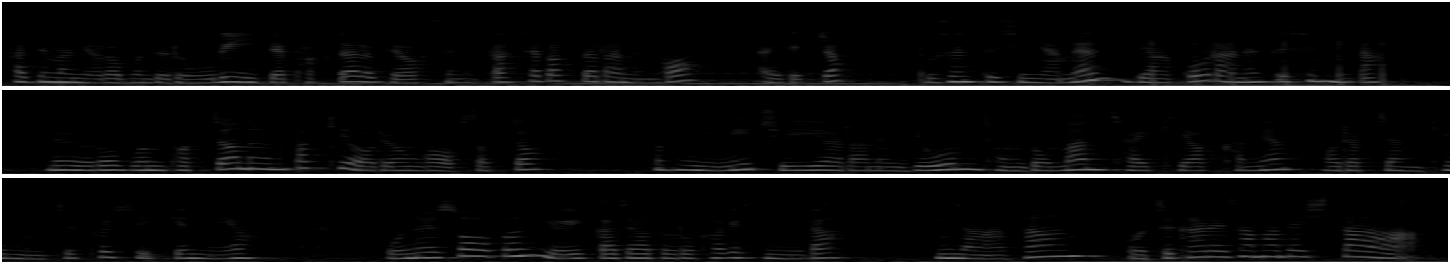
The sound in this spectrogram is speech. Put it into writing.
하지만 여러분들은 우리 이제 박자를 배웠으니까 세 박자라는 거 알겠죠? 무슨 뜻이냐면 야구라는 뜻입니다. 네, 여러분 박자는 딱히 어려운 거 없었죠? 선생님이 주의하라는 요음 정도만 잘 기억하면 어렵지 않게 문제 풀 수 있겠네요. 오늘 수업은 여기까지 하도록 하겠습니다. 미나상 오츠카레 사마 데시다.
